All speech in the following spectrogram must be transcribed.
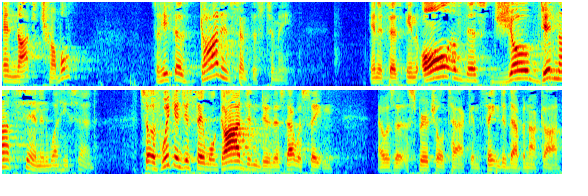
and not trouble? So he says, God has sent this to me. And it says, in all of this, Job did not sin in what he said. So if we can just say, well, God didn't do this, that was Satan. That was a, spiritual attack, and Satan did that, but not God.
